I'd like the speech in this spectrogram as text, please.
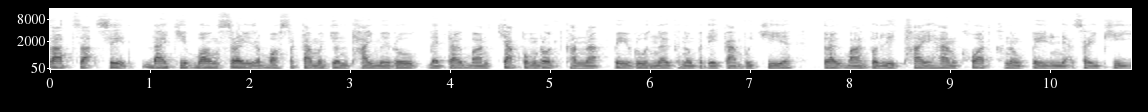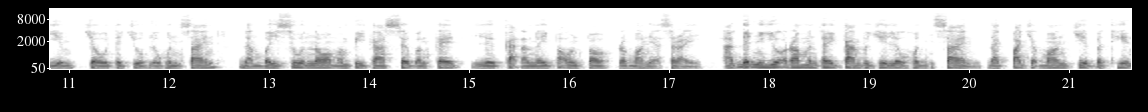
សាទស័ក្តិសិទ្ធដែលជាបងស្រីរបស់សកម្មជនថៃមួយរូបដែលត្រូវបានចាប់ពង្រត់ខណៈពេលរស់នៅក្នុងប្រទេសកម្ពុជាត្រូវបានប៉ូលីសថៃហាមឃាត់ក្នុងពេលអ្នកស្រីព្យាយាមចូលទៅជួបលោកហ៊ុនសែនដើម្បីសួរនាំអំពីការស៊ើបអង្កេតលើករណីប្អូនប្រុសរបស់អ្នកស្រី។ អតីតនាយករដ្ឋមន្ត្រីកម្ពុជាលោកហ៊ុនសែនដែលបច្ចុប្បន្នជាប្រធាន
